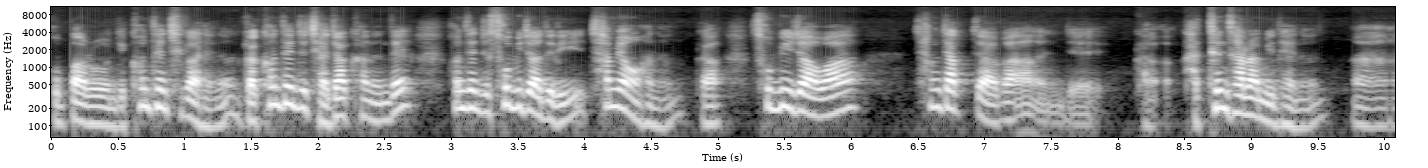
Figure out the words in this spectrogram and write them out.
곧바로 이제 컨텐츠가 되는 그러니까 컨텐츠 제작하는데 컨텐츠 소비자들이 참여하는 그러니까 소비자와 창작자가 이제 가- 같은 사람이 되는 아,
